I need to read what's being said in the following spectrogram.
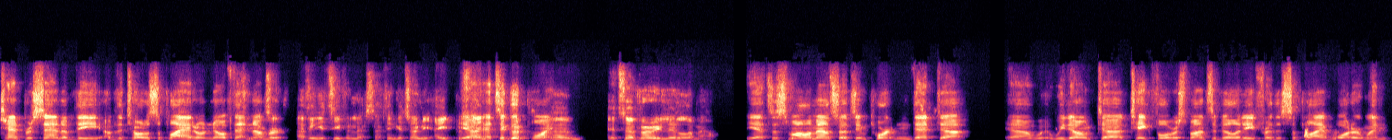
10% of the of the total supply. I don't know if that number. I think it's even less. I think it's only 8%. Yeah, it's a good point. Um, it's a very little amount. Yeah, it's a small amount, so it's important that uh, uh, we don't uh, take full responsibility for the supply of water when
